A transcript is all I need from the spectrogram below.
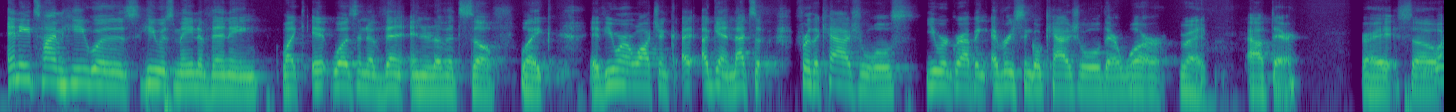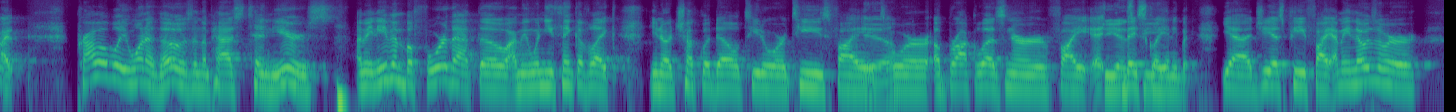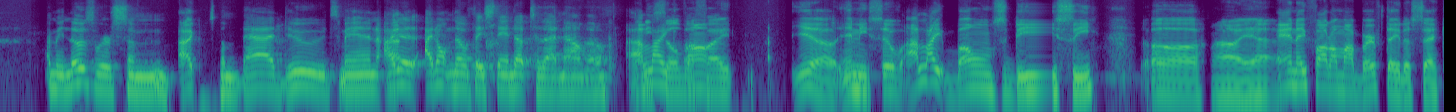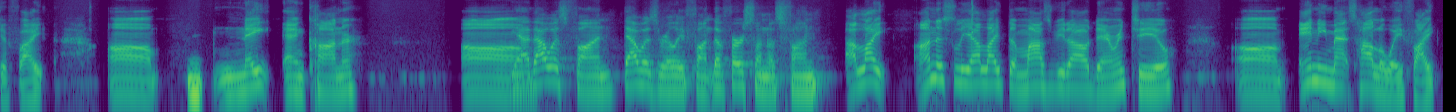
anytime he was he was main eventing, like it was an event in and of itself. Like if you weren't watching, again, that's a, for the casuals. You were grabbing every single casual there were Right. out there, right? So I probably one of those in the past 10 years. I mean, even before that, though, I mean, when you think of like, you know, Chuck Liddell, Tito Ortiz fight Yeah. or a Brock Lesnar fight, eh, GSP. basically anybody. Yeah, GSP fight. I mean, those were. I mean, those were some I some bad dudes, man. I I, I don't know if they stand up to that now, though. I Any like Silva um, fight. Yeah, any Silva. I like Bones DC. Uh Oh yeah. and they fought on my birthday the second fight. Um Nate and Conor. Um yeah, that was fun. That was really fun. The first one was fun. I like honestly I like the Masvidal Darren Till. Um any Max Holloway fight.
